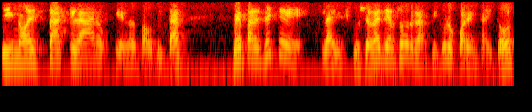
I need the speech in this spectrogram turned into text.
y no está claro quién los va a auditar. Me parece que la discusión ayer sobre el artículo 42,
